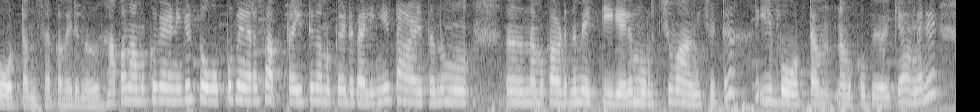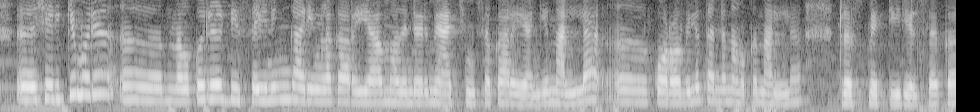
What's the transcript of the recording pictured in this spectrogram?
ബോട്ടംസ് ഒക്കെ വരുന്നത്. അപ്പോൾ നമുക്ക് വേണമെങ്കിൽ ടോപ്പ് വേറെ സെപ്പറേറ്റ് നമുക്ക് എടുക്കാം. അല്ലെങ്കിൽ താഴത്തുനിന്ന് നമുക്ക് അവിടെ നിന്ന് മെറ്റീരിയൽ മുറിച്ച് വാങ്ങിച്ചിട്ട് ഈ ബോട്ടം നമുക്ക് ഉപയോഗിക്കാം. അങ്ങനെ ശരിക്കും ഒരു നമുക്കൊരു ഡിസൈനിങ് കാര്യങ്ങളൊക്കെ അറിയാം അതിന്റെ ഒരു മാച്ചിങ്സ് ഒക്കെ അറിയാമെങ്കിൽ നല്ല കുറവിൽ തന്നെ നമുക്ക് നല്ല ഡ്രസ് മെറ്റീരിയൽസ് ഒക്കെ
